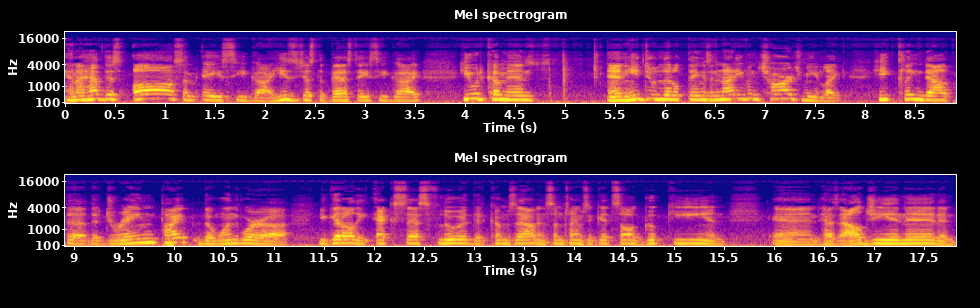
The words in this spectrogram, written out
And I have this awesome AC guy. He's just the best AC guy. He would come in and he'd do little things and not even charge me. Like he cleaned out the the drain pipe, the one where uh, you get all the excess fluid that comes out, and sometimes it gets all gooky and and has algae in it and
